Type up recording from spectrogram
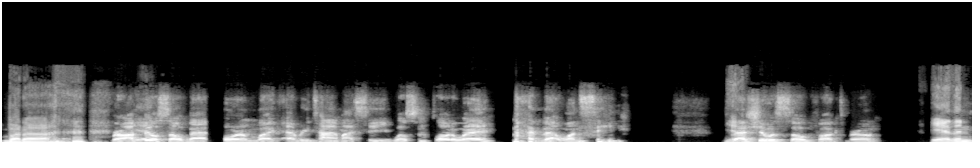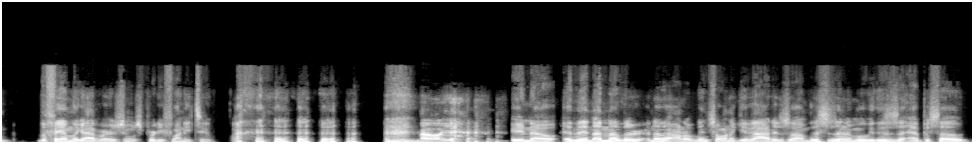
but uh, Bro, I Yeah. feel so bad for him. Like every time I see Wilson float away, that one scene. Yeah. That shit was so fucked, bro. Yeah, then the Family Guy version was pretty funny too. oh yeah. You know, and then another another honorable mention I want to give out is um this isn't a movie, this is an episode.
